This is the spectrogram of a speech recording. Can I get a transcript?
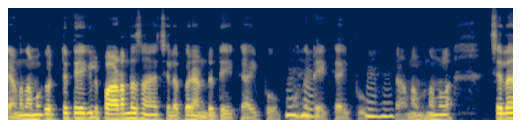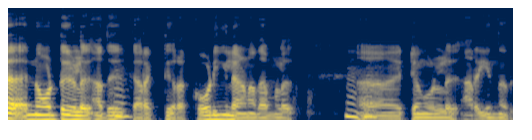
കാരണം നമുക്ക് ഒറ്റ ടേക്കിൽ പാടേണ്ട സമയം ചിലപ്പോൾ രണ്ട് ടേക്ക് ആയിപ്പോവും മൂന്ന്. ടേക്ക് ആയിപ്പോവും. കാരണം നമ്മൾ ചില നോട്ടുകൾ അത്. കറക്റ്റ് റെക്കോർഡിങ്ങിലാണ് നമ്മൾ. ഏറ്റവും കൂടുതൽ അറിയുന്നത്.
